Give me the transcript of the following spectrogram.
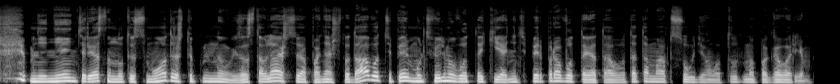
Мне не интересно, но ты смотришь, ты ну, и заставляешь себя понять, что да, вот теперь мультфильмы вот такие, они теперь про вот это, вот это мы обсудим, вот тут мы поговорим.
